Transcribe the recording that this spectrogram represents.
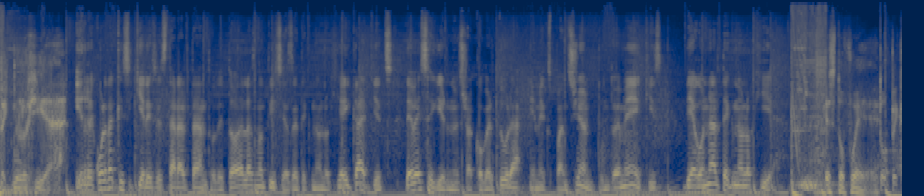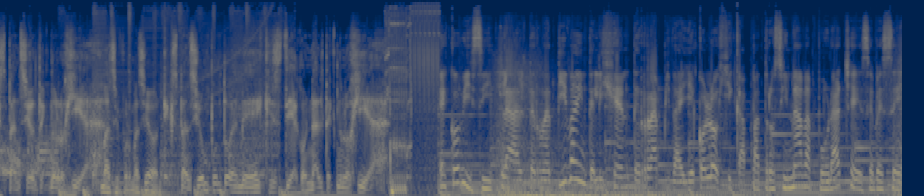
Tecnología. Y recuerda que si quieres estar al tanto de todas las noticias de tecnología y gadgets, debes seguir nuestra cobertura en expansión.mx diagonal tecnología. Esto fue Top Expansión Tecnología. Más información. Expansión.mx diagonal tecnología. Ecobici, la alternativa inteligente, rápida y ecológica patrocinada por HSBC,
